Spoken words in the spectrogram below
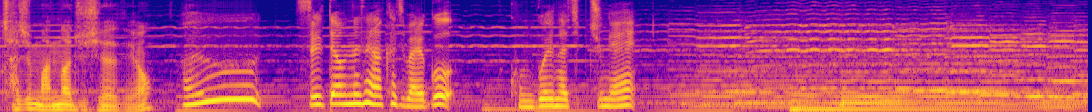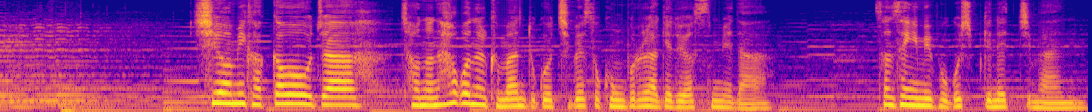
자주 만나 주셔야 돼요. 아유, 쓸데없는 생각하지 말고 공부에나 집중해. 시험이 가까워오자 저는 학원을 그만두고 집에서 공부를 하게 되었습니다. 선생님이 보고 싶긴 했지만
